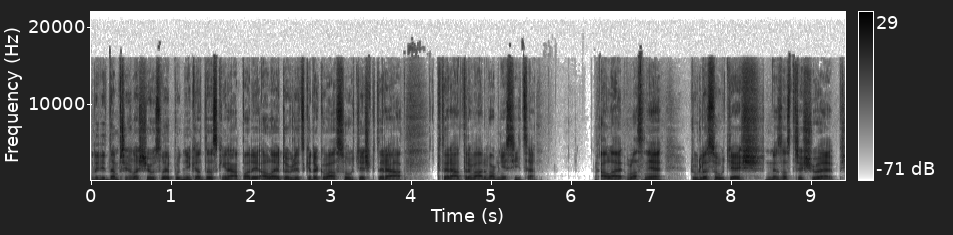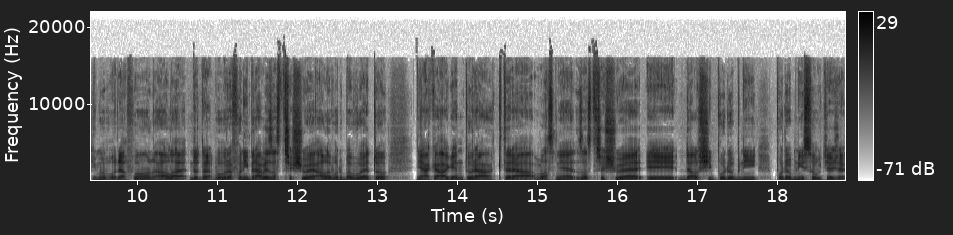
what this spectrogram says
lidi tam přihlašují svoje podnikatelské nápady, ale je to vždycky taková soutěž, která, která trvá dva měsíce ale vlastně tuhle soutěž nezastřešuje přímo Vodafone, ale no teda Vodafone ji právě zastřešuje, ale odbavuje to nějaká agentura, která vlastně zastřešuje i další podobný, podobný soutěže.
